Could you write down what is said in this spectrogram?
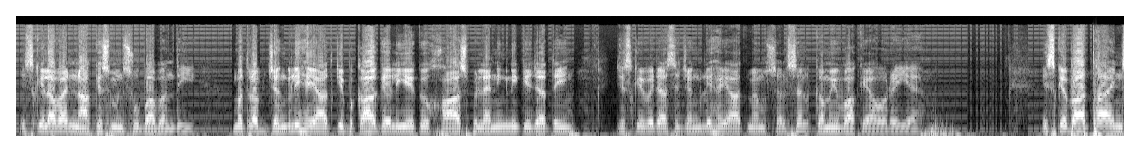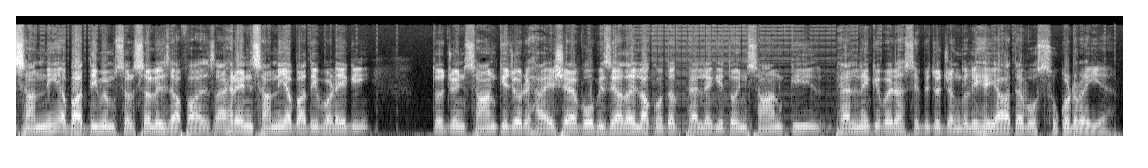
इसके अलावा नाकिस मनसूबाबंदी मतलब जंगली हयात की बका के लिए कोई ख़ास प्लानिंग नहीं की जाती। जिसकी वजह से जंगली हयात में मुसलसल कमी वाक़ हो रही है। इसके बाद था इंसानी आबादी में मुसलसल इजाफा। ज़ाहिर इंसानी आबादी बढ़ेगी तो जो इंसान की जो रिहाइश है, वो भी ज़्यादा इलाकों तक फैलेगी। तो इंसान की फैलने की वजह से भी जो जंगली हयात है, वो सुकड़ रही है।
